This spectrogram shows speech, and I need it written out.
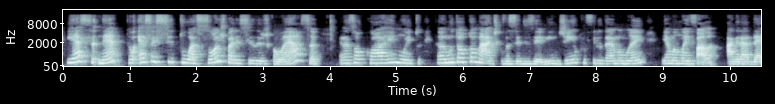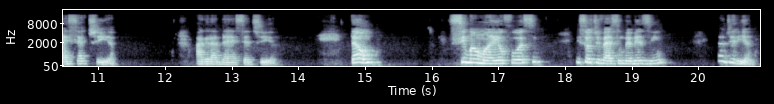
E essa, né? Então, essas situações parecidas com essa, elas ocorrem muito. Então, é muito automático você dizer lindinho pro filho da mamãe e a mamãe fala: agradece a tia. Agradece a tia. Então, se mamãe eu fosse, e se eu tivesse um bebezinho, eu diria:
